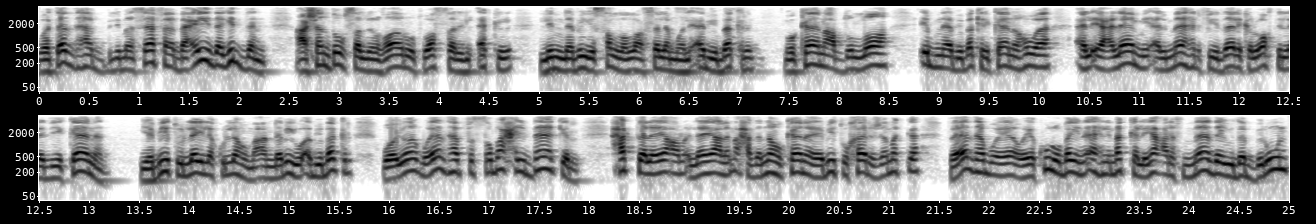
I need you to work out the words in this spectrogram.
وتذهب لمسافة بعيدة جدا عشان توصل للغار وتوصل الأكل للنبي صلى الله عليه وسلم ولأبي بكر. وكان عبد الله ابن أبي بكر كان هو الإعلامي الماهر في ذلك الوقت الذي كان يبيت الليل كله مع النبي وأبي بكر وي- ويذهب في الصباح الباكر حتى لا يعلم, أحد أنه كان يبيت خارج مكة فيذهب وي- ويكون بين أهل مكة ليعرف ماذا يدبرون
